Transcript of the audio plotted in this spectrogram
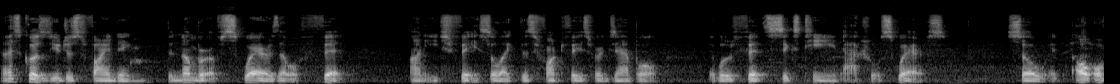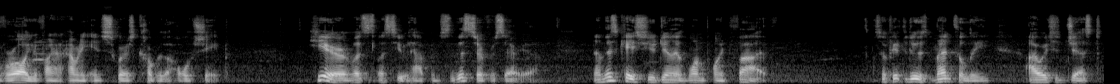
And that's because you're just finding the number of squares that will fit on each face. So like this front face, for example, it would fit 16 actual squares. So it, overall, you'll find out how many inch squares cover the whole shape. Here, let's, let's see what happens to this surface area. Now in this case, you're dealing with 1.5. So if you have to do this mentally, I would suggest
